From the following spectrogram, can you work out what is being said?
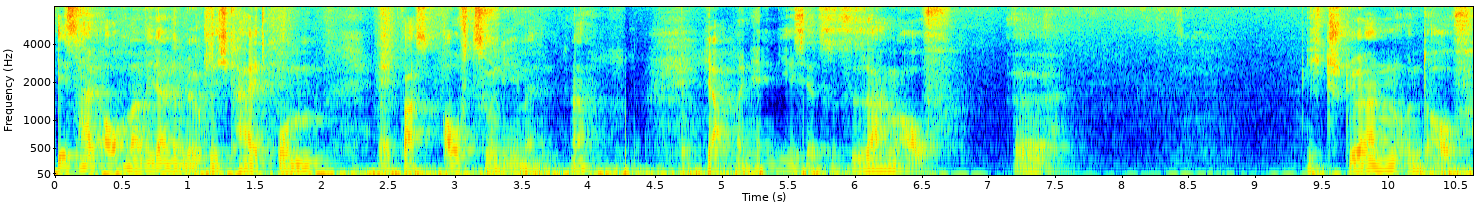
ist halt auch mal wieder eine Möglichkeit, um etwas aufzunehmen. Ne? Ja, mein Handy ist jetzt sozusagen auf äh, nicht stören und auf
